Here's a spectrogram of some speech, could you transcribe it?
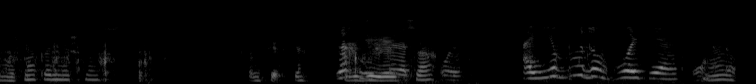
Можно, конечно. Конфетки. Я слушаю, яйца. А я буду больше. М,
